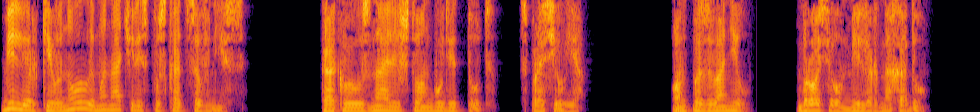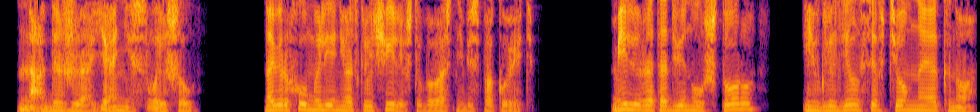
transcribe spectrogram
Миллер кивнул, и мы начали спускаться вниз. «Как вы узнали, что он будет тут?» — спросил я. «Он позвонил», — бросил Миллер на ходу. «Надо же, а я не слышал», Наверху мы линию отключили, чтобы вас не беспокоить. Миллер отодвинул штору и вгляделся в темное окно.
